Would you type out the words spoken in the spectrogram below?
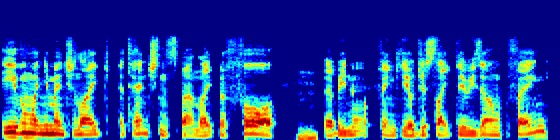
even when you mention like attention span, like before, mm-hmm. there'd be nothing. He'll just like do his own thing.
